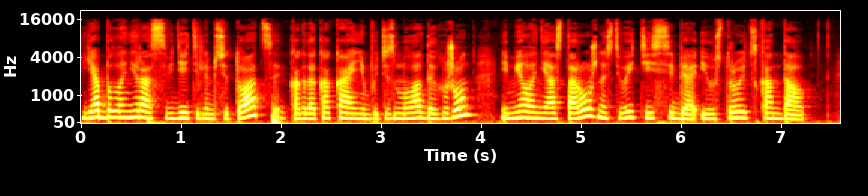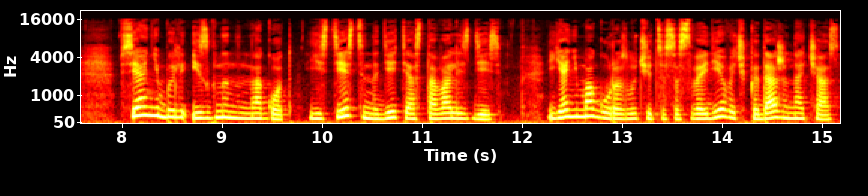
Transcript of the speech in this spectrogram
Я была не раз свидетелем ситуации, когда какая-нибудь из молодых жен имела неосторожность выйти из себя и устроить скандал. Все они были изгнаны на год. Естественно, дети оставались здесь. Я не могу разлучиться со своей девочкой даже на час,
